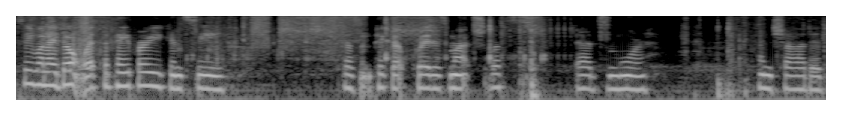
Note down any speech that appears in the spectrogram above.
See, when I don't wet the paper, you can see it doesn't pick up quite as much. Let's add some more uncharted,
